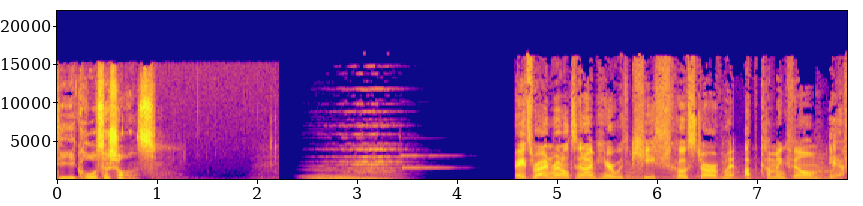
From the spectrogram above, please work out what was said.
die große Chance. Hey, it's Ryan Reynolds and I'm here with Keith, co-star of my upcoming film If,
